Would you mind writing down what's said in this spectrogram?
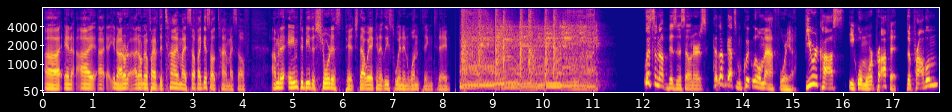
Uh, and I, I, you know, I don't, I don't know if I have to time myself. I guess I'll time myself. I'm going to aim to be the shortest pitch. That way I can at least win in one thing today. Listen up, business owners, because I've got some quick little math for you. Fewer costs equal more profit. The problem?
